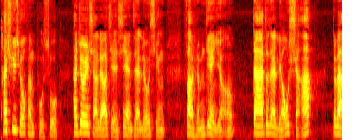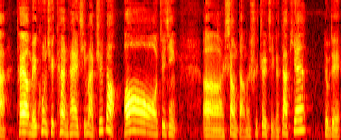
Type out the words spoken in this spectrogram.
他需求很朴素，他就是想了解现在流行放什么电影，大家都在聊啥，对吧？他要没空去看，他也起码知道哦，最近，呃，上档的是这几个大片，对不对？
